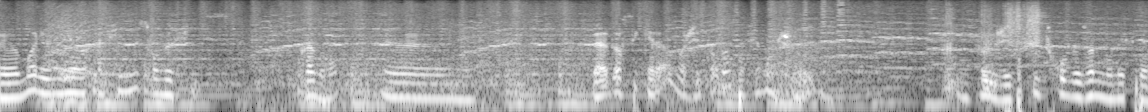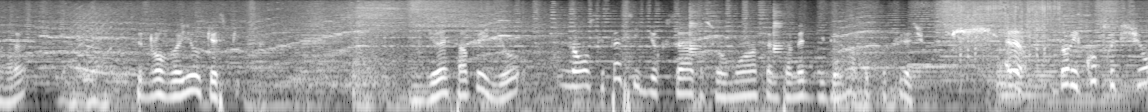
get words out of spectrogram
Euh, moi le mien a fini son office. Vraiment. Euh, bah, dans ces cas-là, moi j'ai tendance à faire une chose. Une fois que j'ai plus trop besoin de mon éclaireur, c'est de l'envoyer au casse-pipe. C'est un peu idiot. Non, c'est pas si idiot que ça, parce qu'au moins ça me permet de libérer un peu de population. Alors, dans les constructions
